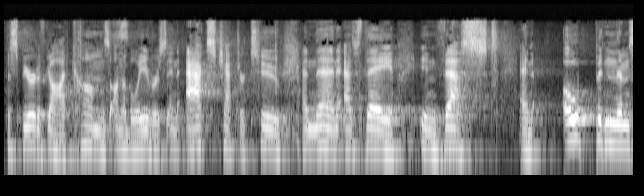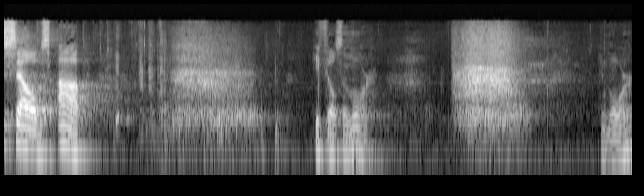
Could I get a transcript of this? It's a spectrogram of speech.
The Spirit of God comes on the believers in Acts chapter 2, and then as they invest and open themselves up, He fills them more. And more.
